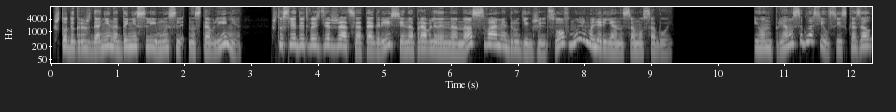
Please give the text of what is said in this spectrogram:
что до гражданина донесли мысль наставления, что следует воздержаться от агрессии, направленной на нас с вами, других жильцов, ну и Валерьяна, само собой. И он прямо согласился и сказал,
